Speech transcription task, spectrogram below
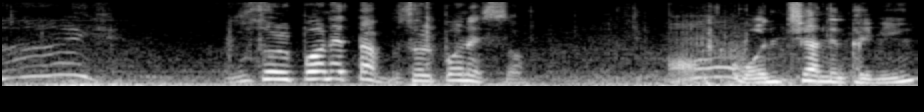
아이, 무서울 뻔했다. 무서울 뻔했어. 어 원치 않는 타이밍.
